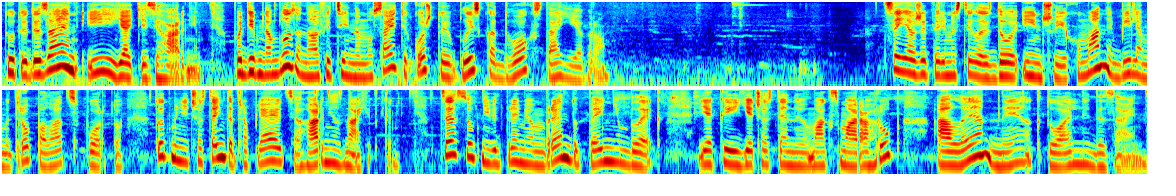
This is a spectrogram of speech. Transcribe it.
Тут і дизайн, і якість гарні. Подібна блуза на офіційному сайті коштує близько 200 євро. Це я вже перемістилась до іншої хумани біля метро Палац спорту. Тут мені частенько трапляються гарні знахідки. Це сукні від преміум бренду Penny Black, який є частиною Max Mara Group, але не актуальний дизайн.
